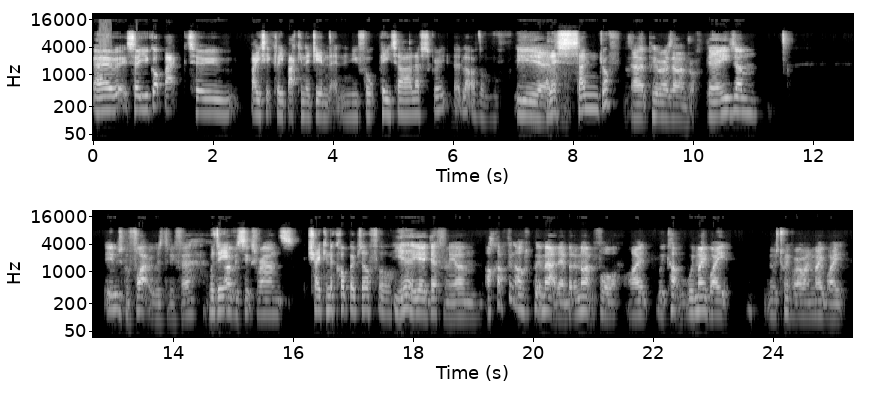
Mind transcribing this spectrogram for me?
uh, so you got back to basically back in the gym then, and you fought Peter Lefsky, a lot of them. yeah, Alessandrov. uh, Peter Zalandrov. Yeah, he's um, he was a good fighter. He was to be fair. Was he over six rounds? Shaking the cobwebs off, or Yeah, yeah, definitely. Um, I, think I could put him out there, but the night before, I we cut, we made weight. It was twenty four hour and made weight.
